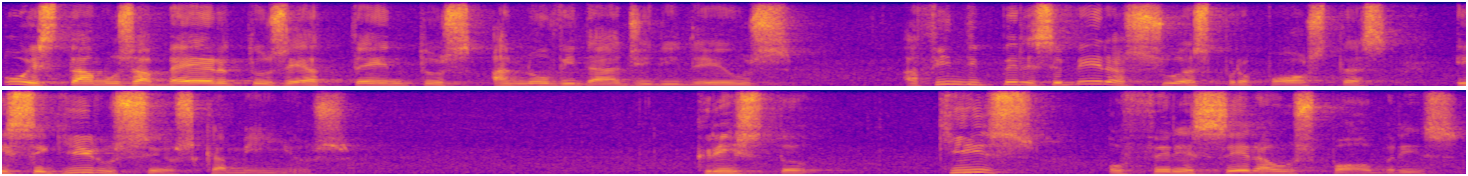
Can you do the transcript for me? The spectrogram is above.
Ou estamos abertos e atentos à novidade de Deus, a fim de perceber as suas propostas e seguir os seus caminhos? Cristo quis oferecer aos pobres,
